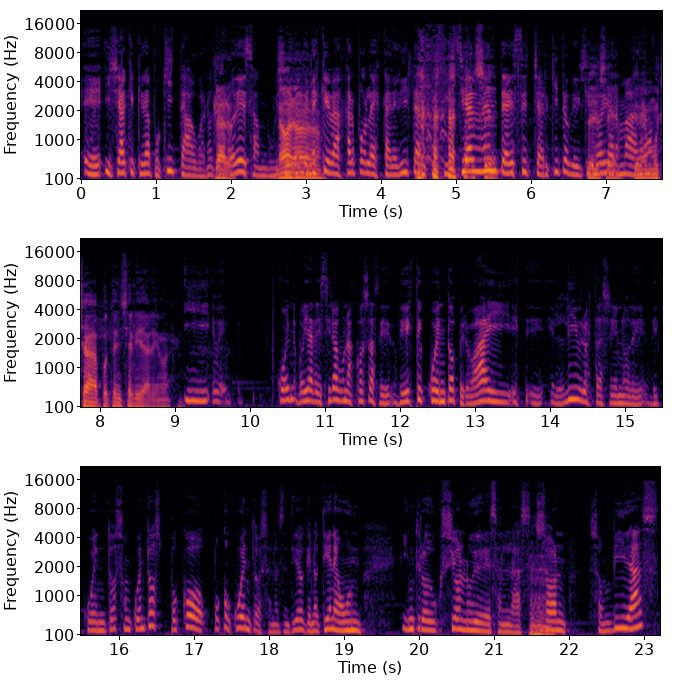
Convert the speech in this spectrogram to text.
Eh, y ya que queda poquita agua, no te podés ambullir, tenés que bajar por la escalerita artificialmente a ese charquito que quedó ahí armado. Tiene mucha potencialidad la imagen. Y eh, voy a decir algunas cosas de, este cuento, pero hay este, el libro está lleno de, cuentos. Son cuentos poco poco cuentos en el sentido que no tiene un introducción, nudo y desenlace. Son son vidas,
